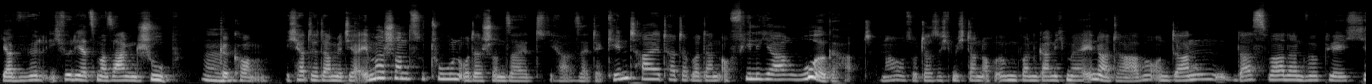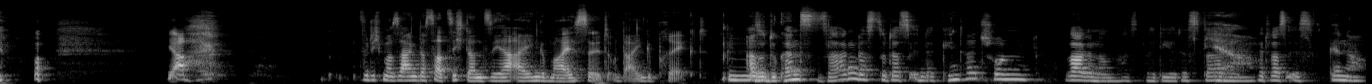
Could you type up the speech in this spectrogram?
ja, ich würde jetzt mal sagen, Schub mhm. gekommen. Ich hatte damit ja immer schon zu tun oder schon seit, ja, seit der Kindheit, hatte aber dann auch viele Jahre Ruhe gehabt, ne? sodass ich mich dann auch irgendwann gar nicht mehr erinnert habe. Und dann, das war dann wirklich, ja, würde ich mal sagen, das hat sich dann sehr eingemeißelt und eingeprägt. Mhm. Also du kannst sagen, dass du das in der Kindheit schon wahrgenommen hast bei dir, dass da ja. etwas ist. Genau.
